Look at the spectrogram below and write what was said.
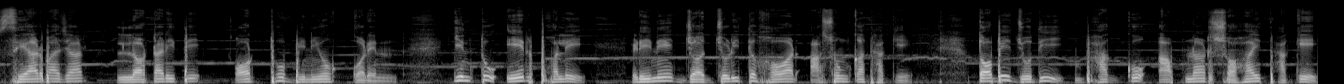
শেয়ার বাজার, লটারিতে অর্থ বিনিয়োগ করেন। কিন্তু এর ফলে ঋণে জর্জরিত হওয়ার আশঙ্কা থাকে। তবে যদি ভাগ্য আপনার সহায় থাকে,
